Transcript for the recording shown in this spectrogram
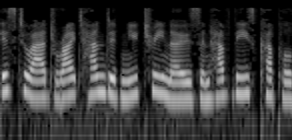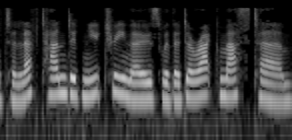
is to add right-handed neutrinos and have these couple to left-handed neutrinos with a Dirac mass term.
